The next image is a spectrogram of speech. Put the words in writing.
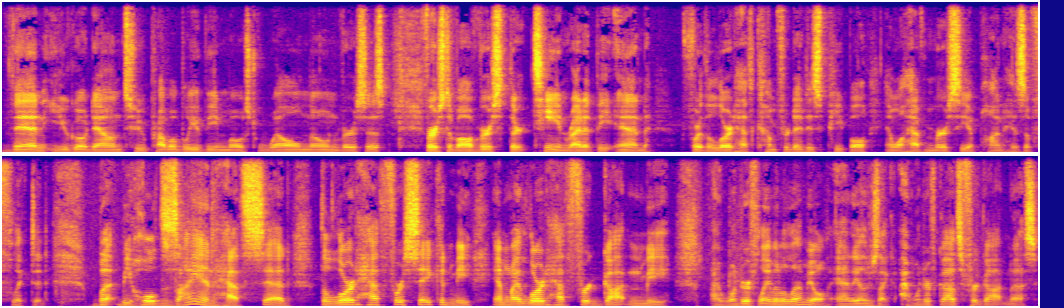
Then you go down to probably the most well known verses. First of all, verse 13, right at the end. For the Lord hath comforted his people, and will have mercy upon his afflicted. But behold, Zion hath said, The Lord hath forsaken me, and my Lord hath forgotten me. I wonder if Laman and Lemuel and the others like, I wonder if God's forgotten us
